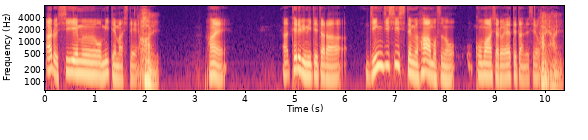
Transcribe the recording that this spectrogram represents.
ある CM を見てまして、はい。はい。あ、テレビ見てたら、人事システムハーモスのコマーシャルがやってたんですよ。はいはい。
